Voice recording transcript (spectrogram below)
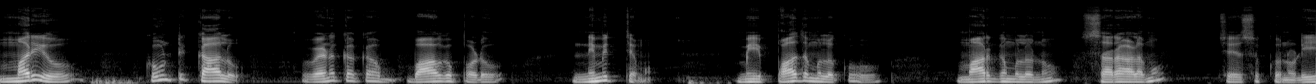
మరియు కుంటి కాలు వెనుకక బాగుపడు నిమిత్తము మీ పాదములకు మార్గములను సరళము చేసుకొనుడి.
